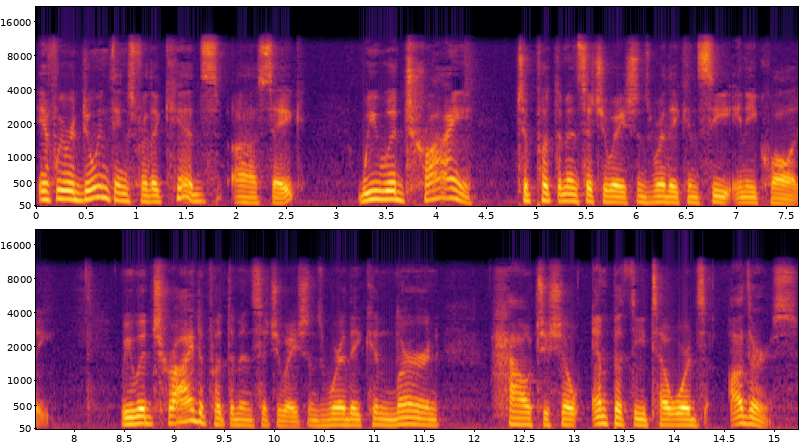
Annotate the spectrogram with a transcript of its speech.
If we were doing things for the kids' uh, sake, we would try to put them in situations where they can see inequality. We would try to put them in situations where they can learn how to show empathy towards others.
